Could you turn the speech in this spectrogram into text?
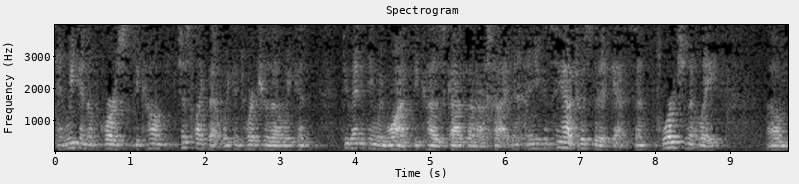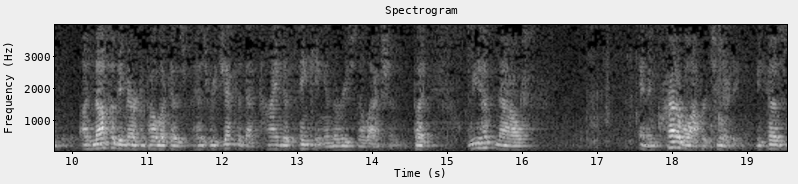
and we can, of course, become just like that. We can torture them, we can do anything we want because God's on our side. And, and you can see how twisted it gets. And fortunately, um, enough of the American public has, has rejected that kind of thinking in the recent election. But we have now an incredible opportunity because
